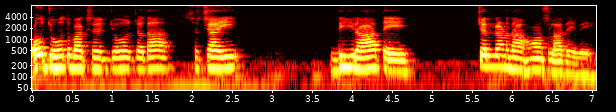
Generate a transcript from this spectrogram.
ਉਹ ਜੋਤ ਬਖਸ਼ ਜੋ ਜਦਾ ਸਚਾਈ ਦੀ ਰਾਹ ਤੇ ਚੱਲਣ ਦਾ ਹੌਸਲਾ ਦੇਵੇ।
